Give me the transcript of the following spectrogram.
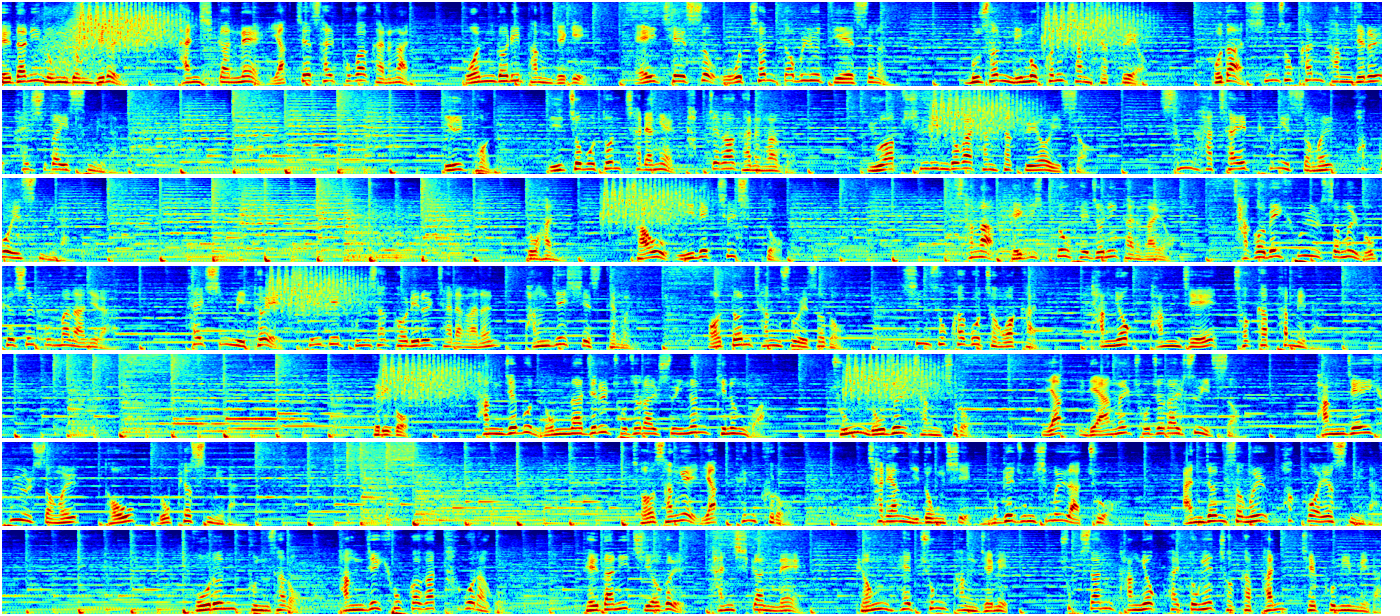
대단히 농경지를 단시간 내 약재 살포가 가능한 원거리 방제기 HS5000WDS는 무선 리모컨이 장착되어 보다 신속한 방제를 할 수가 있습니다. 1톤, 2.5톤 차량에 탑재가 가능하고 유압 실린더가 장착되어 있어 승하차의 편의성을 확보했습니다. 또한 좌우 270도, 상하 120도 회전이 가능하여 작업의 효율성을 높였을 뿐만 아니라 80m의 최대 분사 거리를 자랑하는 방제 시스템은 어떤 장소에서도 신속하고 정확한 방역 방제에 적합합니다. 그리고 방제부 높낮이를 조절할 수 있는 기능과 중노즐 장치로 약량을 조절할 수 있어 방제의 효율성을 더욱 높였습니다. 저상의 약 탱크로 차량 이동 시 무게 중심을 낮추어 안전성을 확보하였습니다. 고른 분사로 방제 효과가 탁월하고 대단히 지역을 단시간 내 병 해충 방제 및 축산 방역 활동에 적합한 제품입니다.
